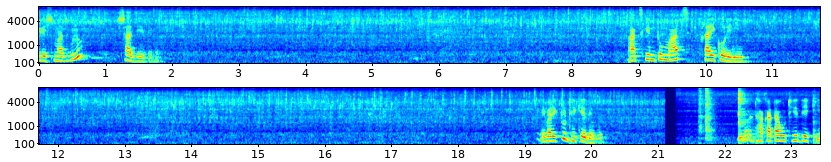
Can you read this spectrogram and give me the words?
ইলিশ মাছগুলো সাজিয়ে দেবো। আজ কিন্তু মাছ ফ্রাই করিনি। এবার একটু ঢেকে দেব। ঢাকাটা উঠিয়ে দেখি।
